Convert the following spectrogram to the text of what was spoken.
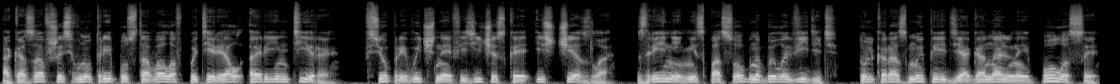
Оказавшись внутри, Пустовалов потерял ориентиры, все привычное физическое исчезло, зрение не способно было видеть, только размытые диагональные полосы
